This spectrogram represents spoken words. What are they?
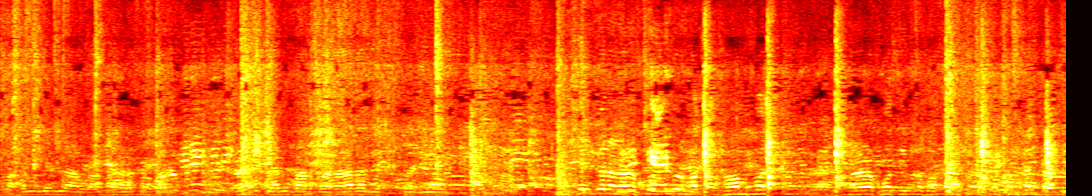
আলহামদুলিল্লাহ আল্লাহ বারবার আর পারি বিশেষ করে সম্পদ ক্ষতিগুলো ভাতা আসলে প্রশংসার দাবি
